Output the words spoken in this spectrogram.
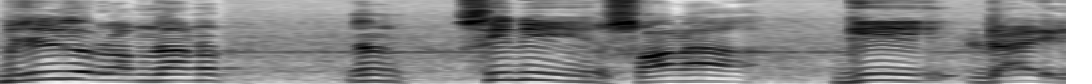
বিশেষ করে রমজানত চিনি সোনা ঘি, ডাইল।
